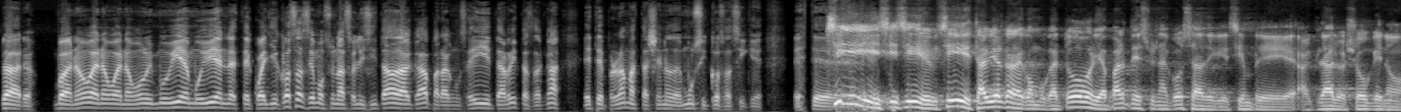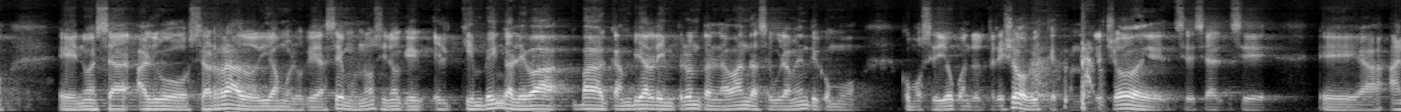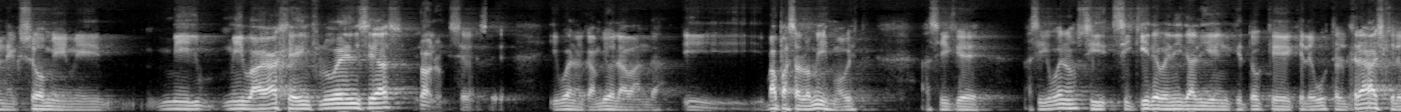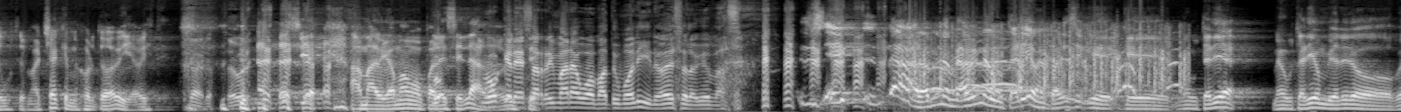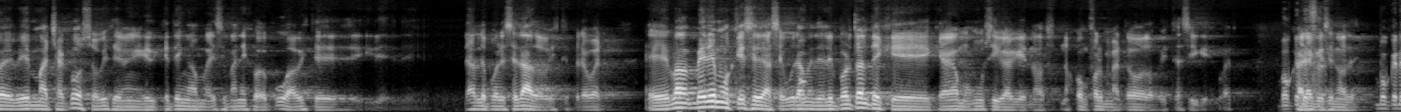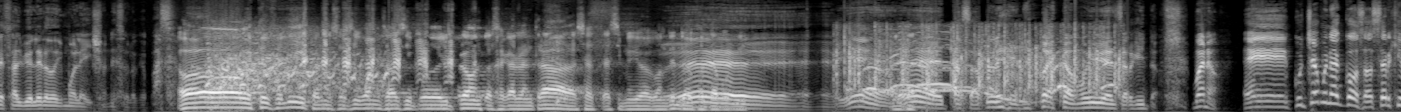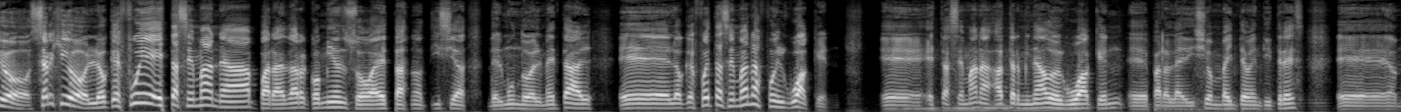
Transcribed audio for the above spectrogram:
Claro. Bueno, bueno, bueno, muy, muy bien, muy bien. Este, cualquier cosa hacemos una solicitada acá para conseguir guitarristas acá. Este programa está lleno de músicos, así que este Sí, sí, sí, sí, está abierta la convocatoria. Aparte es una cosa de que siempre aclaro yo que no, eh, no es algo cerrado, digamos, lo que hacemos, ¿no? Sino que el quien venga le va, va a cambiar la impronta en la banda seguramente como, como se dio cuando entré yo, ¿viste? Cuando entré yo eh, se, se- se, eh, anexó mi, mi, mi, mi bagaje de influencias Claro. y, se- se- y bueno, cambió la banda. Y va a pasar lo mismo, ¿viste? Así que, así que bueno, si, si quiere venir alguien que toque, que le guste el trash, que le guste el machaque, mejor todavía, ¿viste? claro, seguro. Así amalgamamos para ese lado. Vos querés ¿viste? arrimar agua para tu molino, eso es lo que pasa. Sí, claro, a mí, a mí me gustaría, me parece que, que me gustaría, me gustaría un violero bien machacoso, ¿viste? Que, tenga ese manejo de púa, ¿viste? Darle por ese lado, ¿viste? Pero bueno, eh, va- veremos qué se da, seguramente. Lo importante es que, que hagamos música que nos, nos conforme a todos, ¿viste? Así que, bueno, Vos querés, que se note. vos querés al violero de Immolation, eso es lo que pasa. Oh, estoy feliz con eso, sí, vamos a ver si puedo ir pronto a sacar la entrada, ya así me quedo contento. Eh, bien, eh, estás a pleno. Bueno, muy bien, Sergito. Bueno, eh, escuchame una cosa, Sergio. Sergio, lo que fue esta semana, para dar comienzo a estas noticias del mundo del metal, eh, lo que fue esta semana fue el Wacken. Eh, esta semana ha terminado el Wacken para la edición 2023. Eh,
